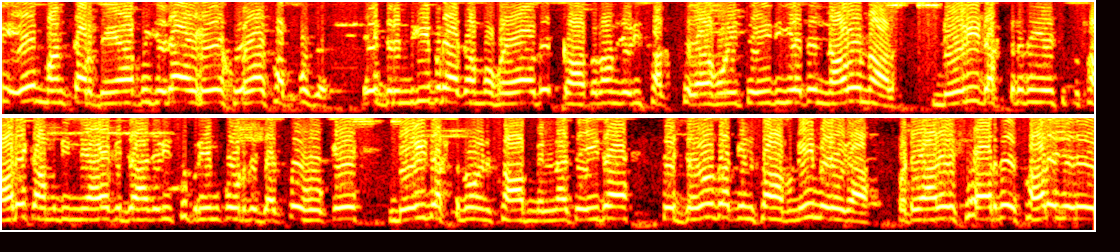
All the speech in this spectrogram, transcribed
ਇਹ ਮੰਗ ਕਰਦੇ ਆ ਵੀ ਜਿਹੜਾ ਇਹ ਹੋਇਆ ਸਭ ਕੁਝ, ਇਹ ਦਰਿੰਦਗੀ ਭਰਿਆ ਕੰਮ ਹੋਇਆ, ਉਹਦੇ ਕਾਤਲਾਂ ਨੂੰ ਜਿਹੜੀ ਸਖਤ ਸਜ਼ਾ ਹੋਣੀ ਚਾਹੀਦੀ ਹੈ ਤੇ ਨਾਲੋਂ ਨਾਲ ਲੇਡੀ ਡਾਕਟਰ ਦੇ ਇਸ ਸਾਰੇ ਕੰਮ ਦੀ ਨਿਆਇਕ ਜਾਂ ਜਿਹੜੀ ਸੁਪਰੀਮ ਕੋਰਟ ਦੇ ਜੱਜ ਤੋਂ ਹੋ ਕੇ ਲੇਡੀ ਡਾਕਟਰ ਨੂੰ ਇਨਸਾਫ ਮਿਲਣਾ ਚਾਹੀਦਾ ਤੇ ਜਦੋਂ ਤੱਕ ਇਨਸਾਫ ਨਹੀਂ ਮਿਲੇਗਾ, ਪਟਿਆਲੇ ਸ਼ਹਿਰ ਦੇ ਸਾਰੇ ਜਿਹੜੇ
